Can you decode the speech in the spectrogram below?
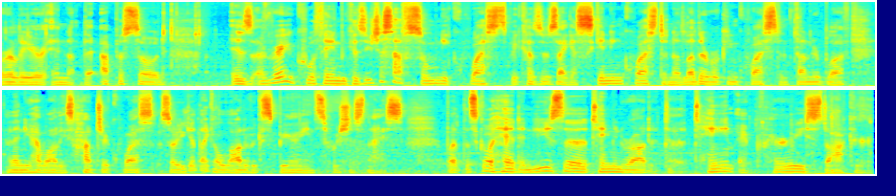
earlier in the episode is a very cool thing because you just have so many quests because there's like a skinning quest and a leatherworking quest in Thunderbluff and then you have all these hunter quests. So you get like a lot of experience which is nice. But let's go ahead and use the taming rod to tame a prairie stalker.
